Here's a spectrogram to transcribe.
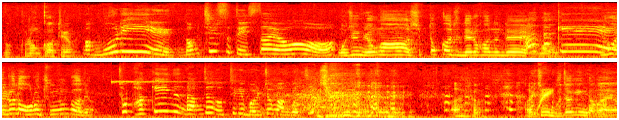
뭐 그런 것 같아요. 막 물이 넘칠 수도 있어요. 어, 지금 영하 10도까지 내려갔는데 이거, 어떡해. 이거 이러다 얼어 죽는 거 아니야? 저 밖에 있는 남자는 어떻게 멀쩡한 거지? 아유, 아, 좀 무적인가 봐요.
